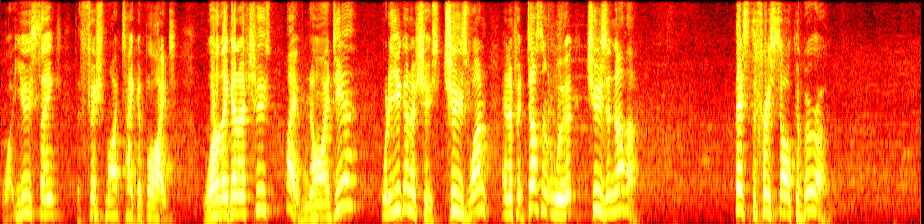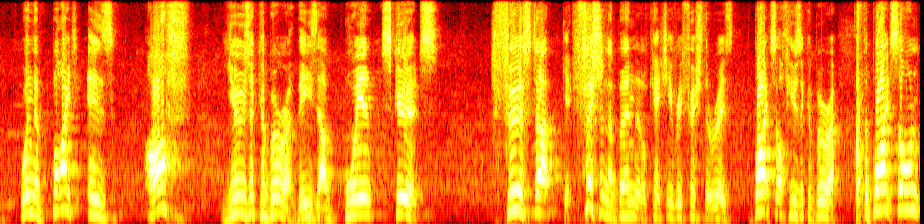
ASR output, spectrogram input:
what you think the fish might take a bite. What are they going to choose? I have no idea. What are you going to choose? Choose one, and if it doesn't work, choose another. That's the freestyle kabura. When the bite is off, use a kabura. These are buoyant skirts. First up, get fish in the bin, it'll catch every fish there is. Bites off, use a kabura. The bite's on,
